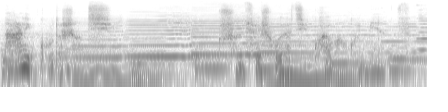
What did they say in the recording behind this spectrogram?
哪里顾得上气？纯粹是为了尽快挽回面子。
